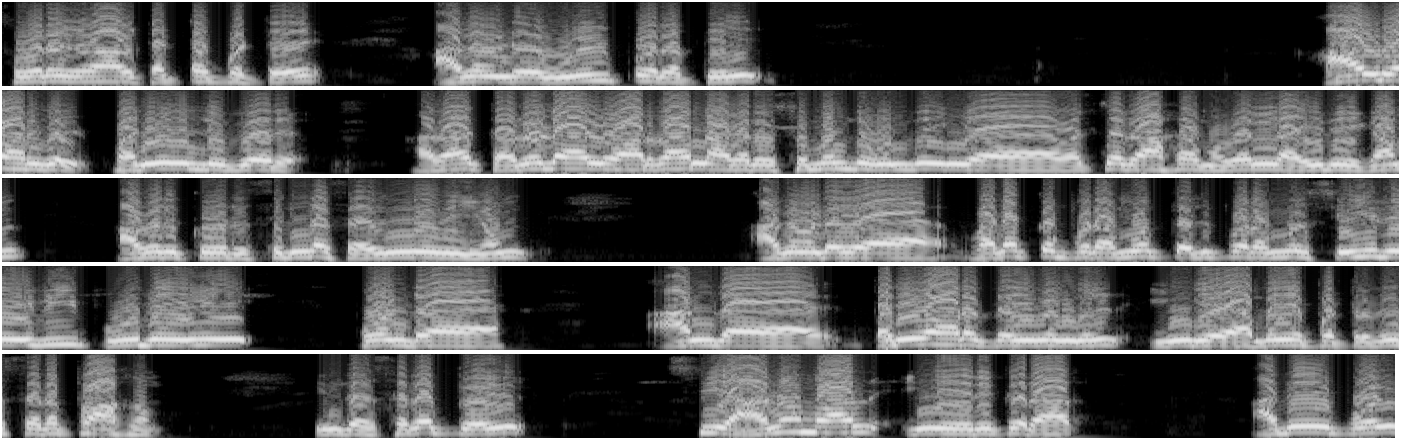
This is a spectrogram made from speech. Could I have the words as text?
சுவர்களால் கட்டப்பட்டு அதனுடைய உள்புறத்தில் ஆழ்வார்கள் பனிரெண்டு பேர். அதாவது கருடாழ்வார் தான் அவரை சுமந்து கொண்டு இங்க வச்சதாக முதல் ஐதீகம். அவருக்கு ஒரு சின்ன சன்னதியும் அதனுடைய வடக்கு புறமும் தென்புறமும் ஸ்ரீதேவி பூதேவி போன்ற அந்த பரிவார தெய்வங்கள் இங்கே அமையப்பட்டது சிறப்பாகும். இந்த சிறப்பில் ஸ்ரீ அனுமான் இங்கே இருக்கிறார். அதே போல்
